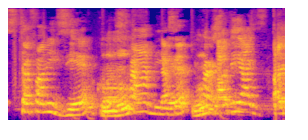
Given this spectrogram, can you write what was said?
Stephanie is here. Mhm. I'm here. That's it. Mhm. Aliyah is Ali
